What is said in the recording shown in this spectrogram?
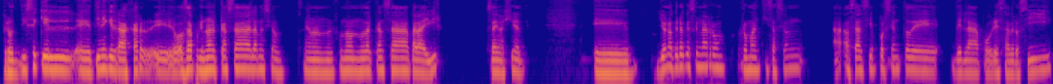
pero dice que él eh, tiene que trabajar, eh, o sea, porque no le alcanza la pensión. O sea, no, en no le alcanza para vivir. O sea, imagínate. Eh, yo no creo que sea una romantización, o sea, al 100% de, de la pobreza, pero sí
